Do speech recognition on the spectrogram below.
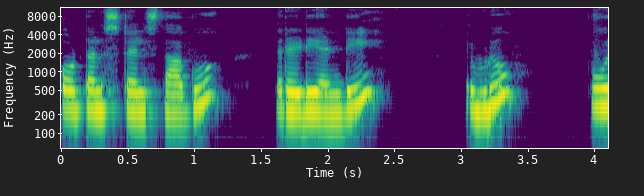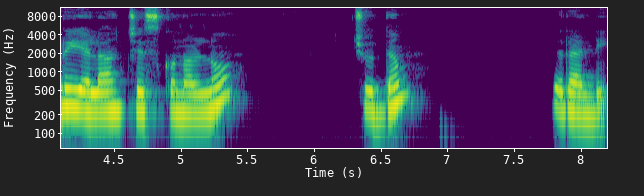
హోటల్ స్టైల్ సాగు రెడీ అండి. ఇప్పుడు పూరి ఎలా చేసుకోవాలనో చూద్దాం. రండి.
